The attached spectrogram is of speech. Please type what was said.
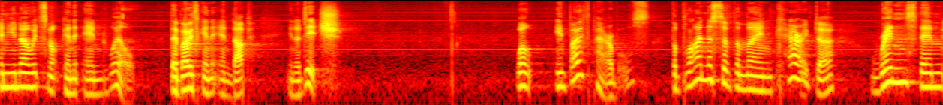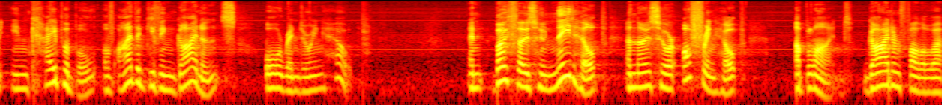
And you know it's not going to end well. They're both going to end up in a ditch. Well, in both parables, the blindness of the main character renders them incapable of either giving guidance or rendering help. And both those who need help and those who are offering help are blind guide and follower,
